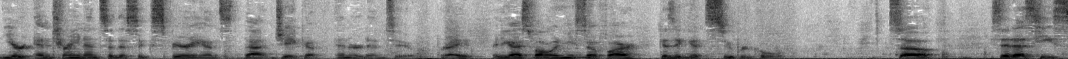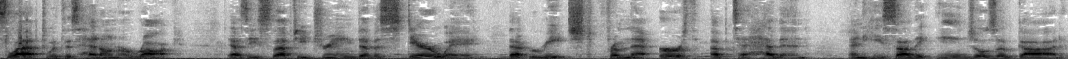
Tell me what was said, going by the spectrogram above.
you're entering into this experience that Jacob entered into, right? Are you guys following me so far? Because it gets super cool. So he said, as he slept with his head on a rock, as he slept, he dreamed of a stairway that reached from the earth up to heaven, and he saw the angels of God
